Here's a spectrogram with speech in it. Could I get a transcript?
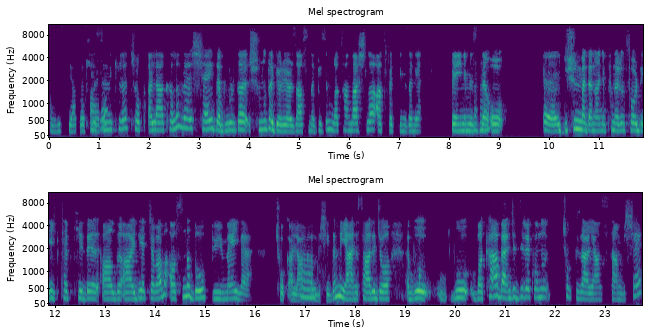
Hani hissiyat vesaire. Kesinlikle çok alakalı ve şey de burada şunu da görüyoruz aslında bizim vatandaşlığa atfettiğimiz hani beynimizde o e, düşünmeden hani Pınar'ın sorduğu ilk tepkide aldığı aidiyet cevabı aslında doğup büyümeyle çok alakalı evet. bir şey değil mi? Yani sadece o bu bu vaka bence direkt onu çok güzel yansıtan bir şey.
